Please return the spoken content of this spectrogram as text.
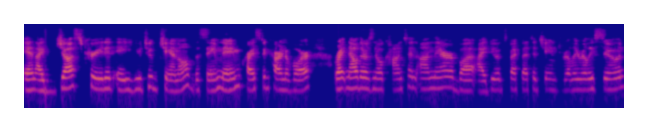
And I just created a YouTube channel, the same name, Christ in Carnivore. Right now, there's no content on there, but I do expect that to change really, really soon.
